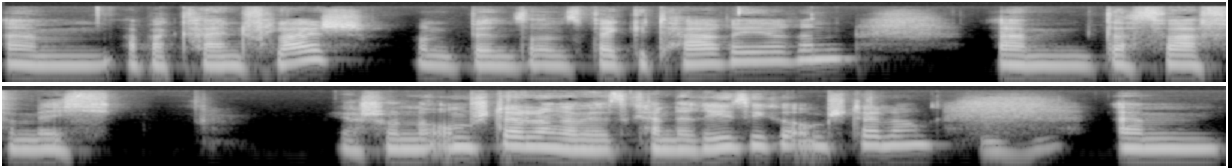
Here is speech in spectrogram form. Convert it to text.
ähm, aber kein Fleisch und bin sonst Vegetarierin. Ähm, das war für mich ja schon eine Umstellung, aber jetzt keine riesige Umstellung. Mhm. Ähm,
